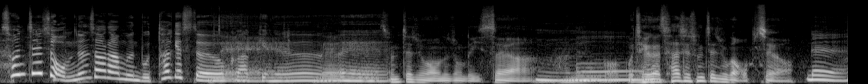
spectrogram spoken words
손재주 없는 사람은 못 하겠어요. 네. 그 악기는. 네. 네. 손재주가 어느 정도 있어야 음. 하는 거고 제가 사실 손재주가 없어요. 네.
